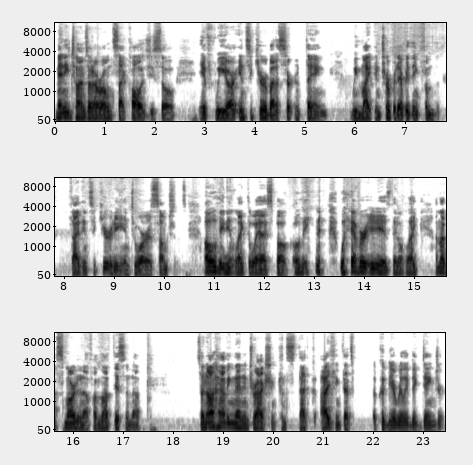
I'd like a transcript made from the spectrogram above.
many times on our own psychology. So if we are insecure about a certain thing, we might interpret everything from that insecurity into our assumptions. Oh, they didn't like the way I spoke. Oh, they, whatever it is, they don't like, I'm not smart enough. I'm not this enough. So not having that interaction, that I think that's could be a really big danger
